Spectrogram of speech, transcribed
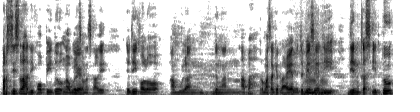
persis lah di kopi itu nggak boleh Iya. sama sekali. Jadi kalau ambulan dengan apa rumah sakit lain itu biasanya di dinkes itu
